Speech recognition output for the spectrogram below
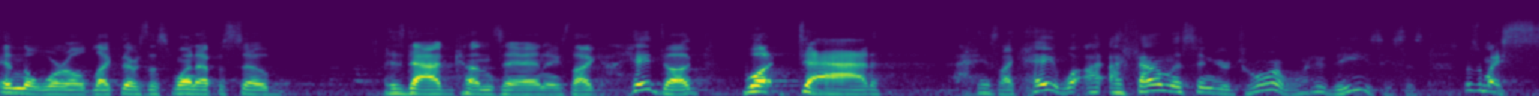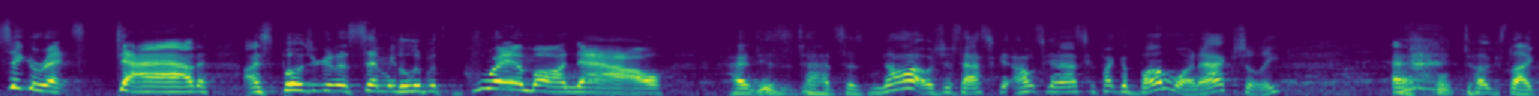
in the world. Like there's this one episode his dad comes in and he's like hey doug what dad he's like, hey, well, I, I, found this in your drawer. What are these? He says, those are my cigarettes, Dad. I suppose you're going to send me to live with Grandma now. And his dad says, no, I was just asking, I was going to ask if I could bum one, actually. And Doug's like,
